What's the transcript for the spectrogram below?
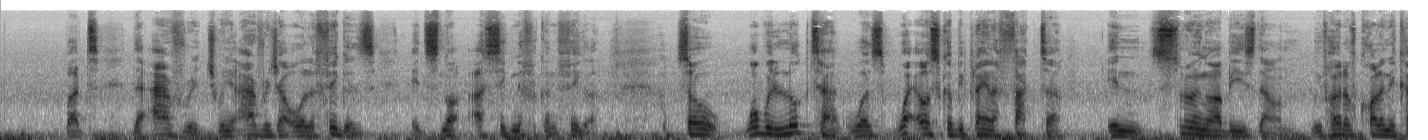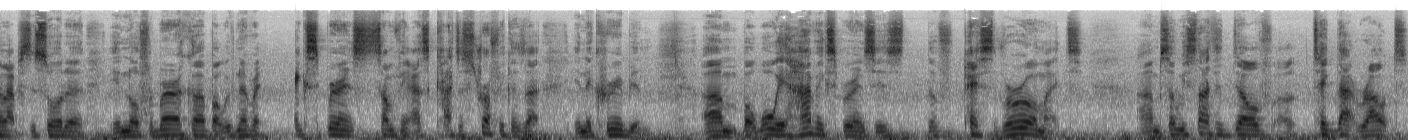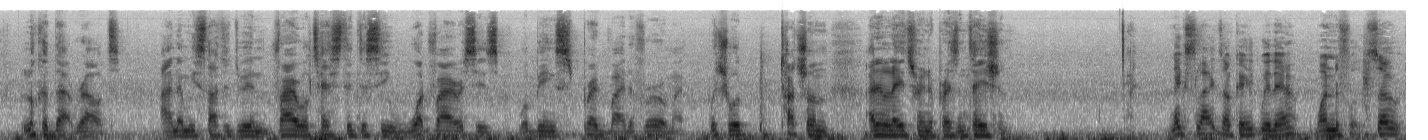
but the average, when you average out all the figures, it's not a significant figure. So what we looked at was what else could be playing a factor in slowing our bees down. We've heard of colony collapse disorder in North America, but we've never experienced something as catastrophic as that in the Caribbean. Um, but what we have experienced is the pest varroa mite. Um, so we started to delve, uh, take that route, look at that route, and then we started doing viral testing to see what viruses were being spread by the varroa mite which we'll touch on a little later in the presentation. Next slides, okay, we're there. Wonderful. So,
